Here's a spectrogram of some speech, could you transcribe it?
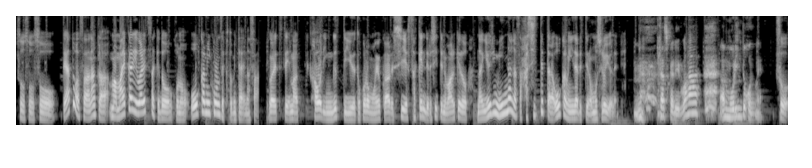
そうそうそう。であとはさなんかまあ前から言われてたけどこの狼コンセプトみたいなさ言われててまあハオリングっていうところもよくあるし叫んでるしっていうのもあるけど何よりみんながさ走ってったら狼になるっていうの面白いよね。確かに。わああの森のとこねそう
